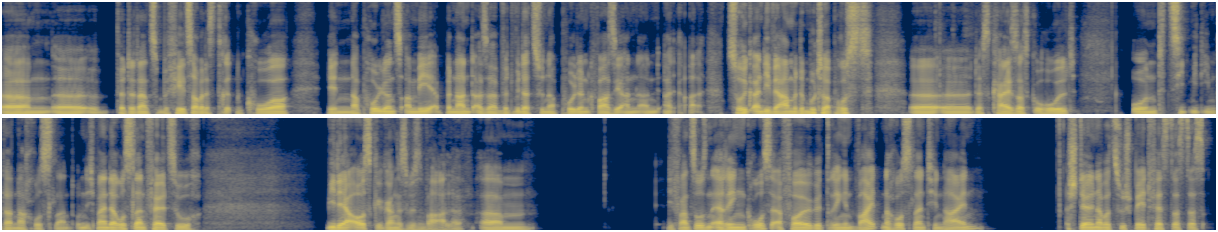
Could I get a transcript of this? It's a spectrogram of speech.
ähm, äh, wird er dann zum Befehlshaber des dritten Korps in Napoleons Armee benannt. Also er wird wieder zu Napoleon quasi an, an, an zurück an die wärmende Mutterbrust äh, äh, des Kaisers geholt und zieht mit ihm dann nach Russland. Und ich meine, der Russlandfeldzug, wie der ausgegangen ist, wissen wir alle. Ähm, die Franzosen erringen große Erfolge, dringen weit nach Russland hinein, stellen aber zu spät fest, dass das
